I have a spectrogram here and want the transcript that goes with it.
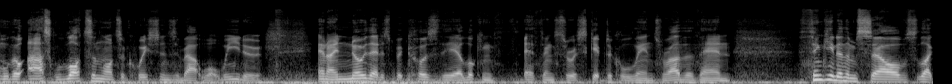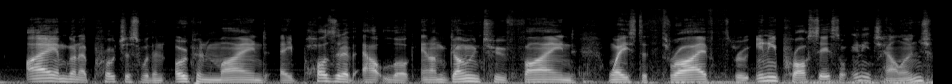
or they'll ask lots and lots of questions about what we do, and I know that it's because they're looking at things through a skeptical lens rather than thinking to themselves like I am going to approach this with an open mind, a positive outlook, and I'm going to find ways to thrive through any process or any challenge,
